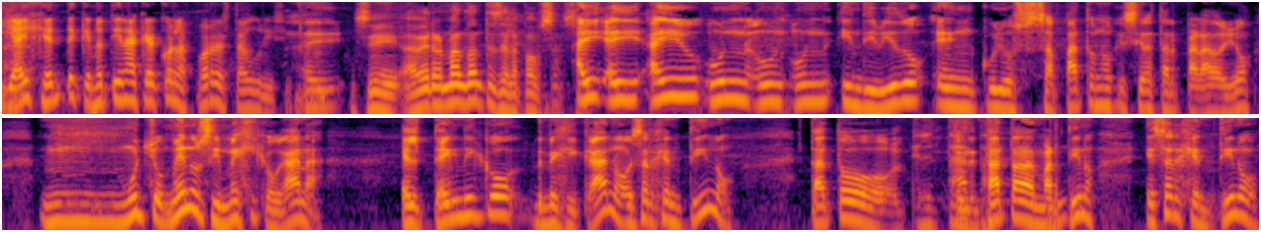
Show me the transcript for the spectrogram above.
y, y hay gente que no tiene nada que ver con las porras, está durísimo. Hay, Sí, a ver Armando, antes de la pausa. Sí. hay, hay- hay un, un- un individuo en cuyos zapatos no quisiera estar parado yo, Mm, mucho menos si México gana. El técnico de mexicano es argentino. Tato, El el Tata. Martino es argentino.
